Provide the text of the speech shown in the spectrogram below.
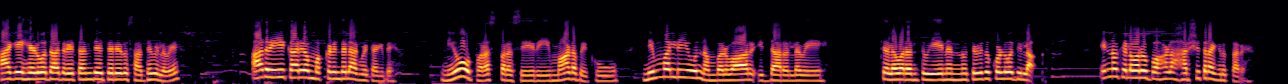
ಹಾಗೆ ಹೇಳುವುದಾದರೆ ತಂದೆ ತೆರೆಯಲು ಸಾಧ್ಯವಿಲ್ಲವೇ? ಆದರೆ ಈ ಕಾರ್ಯ ಮಕ್ಕಳಿಂದಲೇ ಆಗಬೇಕಾಗಿದೆ. ನೀವು ಪರಸ್ಪರ ಸೇರಿ ಮಾಡಬೇಕು. ನಿಮ್ಮಲ್ಲಿಯೂ ನಂಬರ್ ವಾರ್ ಇದ್ದಾರಲ್ಲವೇ? ಕೆಲವರಂತೂ ಏನನ್ನು ತಿಳಿದುಕೊಳ್ಳುವುದಿಲ್ಲ. ಇನ್ನು ಕೆಲವರು ಬಹಳ ಹರ್ಷಿತರಾಗಿರುತ್ತಾರೆ.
